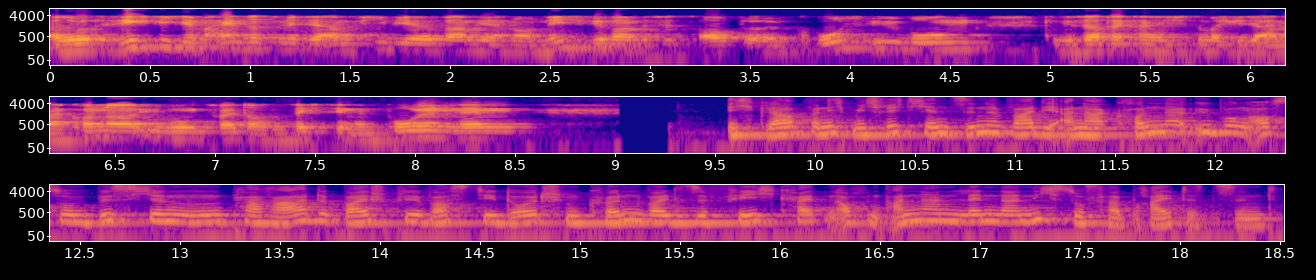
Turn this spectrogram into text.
Also richtig im Einsatz mit der Amphibie waren wir noch nicht. Wir waren bis jetzt auf äh, Großübungen. Wie gesagt, da kann ich zum Beispiel die Anaconda-Übung 2016 in Polen nennen. Ich glaube, wenn ich mich richtig entsinne, war die Anaconda-Übung auch so ein bisschen ein Paradebeispiel, was die Deutschen können, weil diese Fähigkeiten auch in anderen Ländern nicht so verbreitet sind.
